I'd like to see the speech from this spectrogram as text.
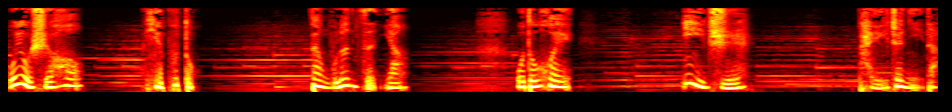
我有时候也不懂。但无论怎样，我都会一直陪着你的。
